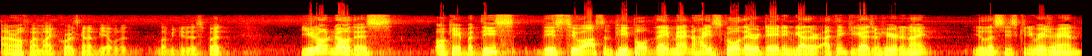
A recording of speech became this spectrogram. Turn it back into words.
I don't know if my mic cord is going to be able to let me do this, but you don't know this. Okay, but these these two awesome people, they met in high school. They were dating together. I think you guys are here tonight. Ulysses, can you raise your hand?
